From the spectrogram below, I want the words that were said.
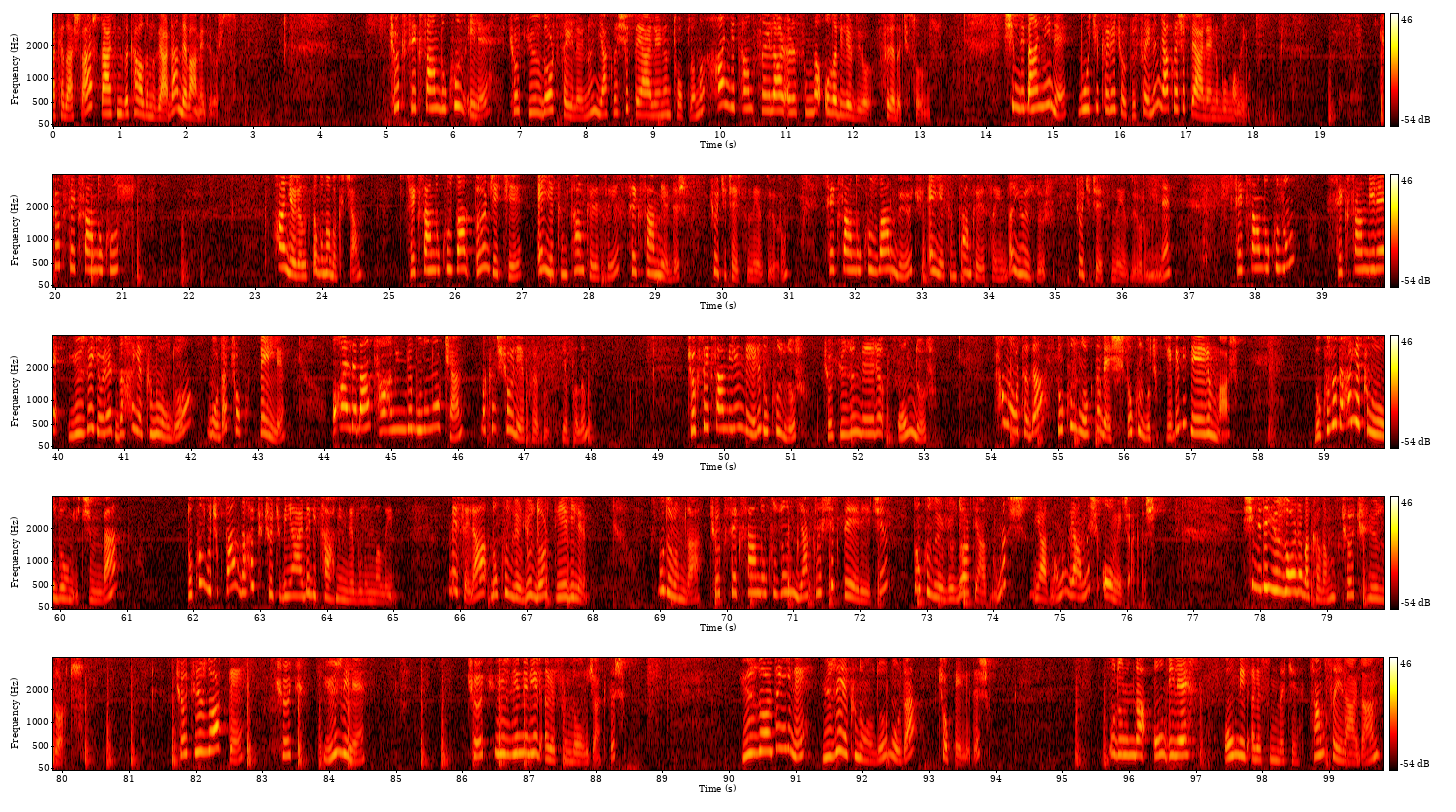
Arkadaşlar. Dersimize kaldığımız yerden devam ediyoruz. Kök 89 ile kök 104 sayılarının yaklaşık değerlerinin toplamı hangi tam sayılar arasında olabilir diyor sıradaki sorumuz. Şimdi ben yine bu iki kareköklü sayının yaklaşık değerlerini bulmalıyım. Kök 89 hangi aralıkta buna bakacağım. 89'dan önceki en yakın tam kare sayı 81'dir. Kök içerisinde yazıyorum. 89'dan büyük en yakın tam kare sayım da 100'dür. Kök içerisinde yazıyorum yine. 89'un 81'e 100'e göre daha yakın olduğu burada çok belli. O halde ben tahminde bulunurken bakın şöyle yapalım. Kök 81'in değeri 9'dur. Kök 100'ün değeri 10'dur. Tam ortada 9.5, 9.5 gibi bir değerim var. 9'a daha yakın olduğum için ben 9.5'tan daha küçük bir yerde bir tahminde bulunmalıyım. Mesela 9,4 diyebilirim. Bu durumda kök 89'un yaklaşık değeri için 9,4 yazmamız, yazmamız yanlış olmayacaktır. Şimdi de 104'e bakalım. Kök 104. Kök 104 de kök 100 ile kök 121 arasında olacaktır. 104'ün yine 100'e yakın olduğu burada çok bellidir. Bu durumda 10 ile 11 arasındaki tam sayılardan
